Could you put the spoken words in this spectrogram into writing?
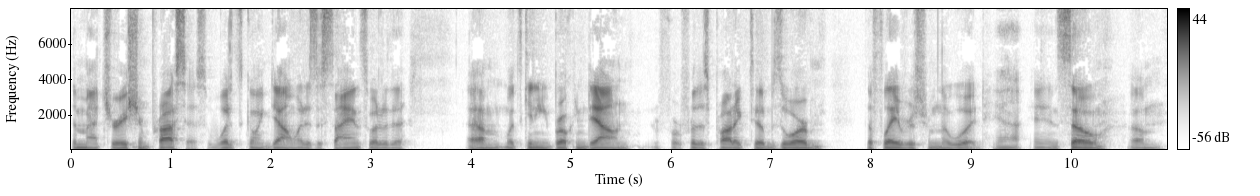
the maturation process. What's going down? What is the science? What are the um, what's getting broken down for, for this product to absorb the flavors from the wood? yeah, And so um,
